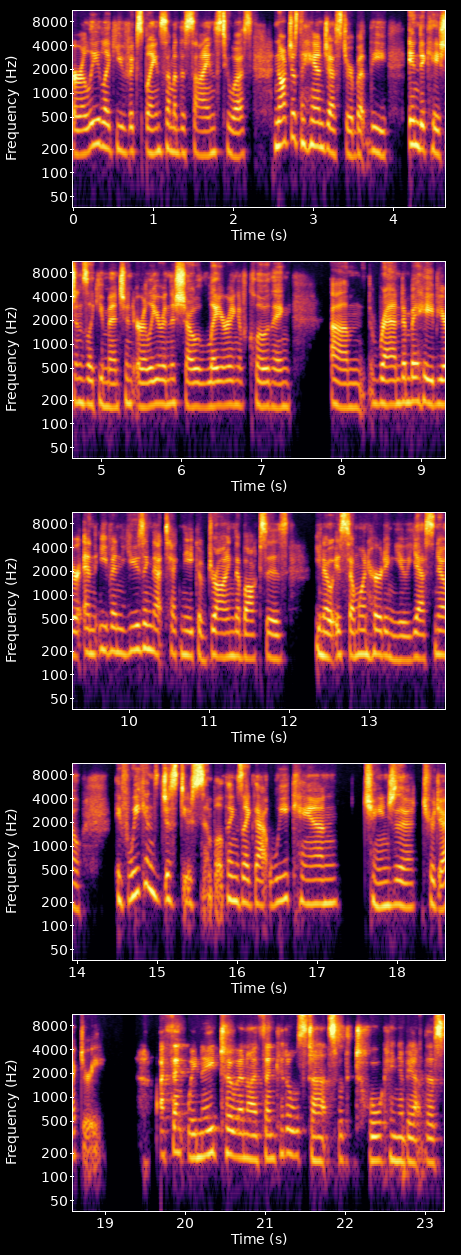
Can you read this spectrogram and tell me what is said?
early, like you've explained some of the signs to us, not just the hand gesture, but the indications, like you mentioned earlier in the show, layering of clothing, um, random behavior, and even using that technique of drawing the boxes. You know, is someone hurting you? Yes, no. If we can just do simple things like that, we can change the trajectory. I think we need to. And I think it all starts with talking about this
